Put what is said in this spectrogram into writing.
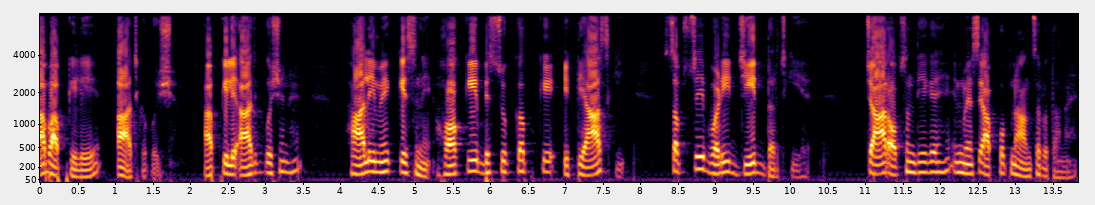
अब आपके लिए आज का क्वेश्चन आपके लिए आज का क्वेश्चन है, हाल ही में किसने हॉकी विश्व कप के इतिहास की सबसे बड़ी जीत दर्ज की है? चार ऑप्शन दिए गए हैं, इनमें से आपको अपना आंसर बताना है।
